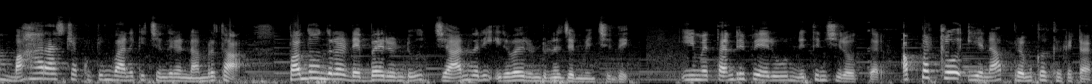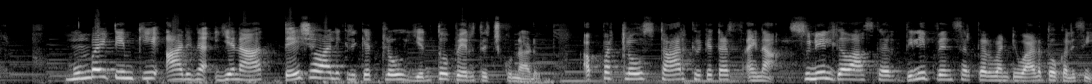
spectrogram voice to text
మహారాష్ట్ర కుటుంబానికి చెందిన నమ్రత పంతొమ్మిది వందల డెబ్బై రెండు జనవరి ఇరవై రెండున జన్మించింది. ఈమె తండ్రి పేరు నితిన్ శిరోద్కర్. అప్పట్లో ఈయన ప్రముఖ క్రికెటర్. ముంబై టీంకి ఆడిన ఈయన దేశవాళీ క్రికెట్లో ఎంతో పేరు తెచ్చుకున్నాడు. అప్పట్లో స్టార్ క్రికెటర్స్ అయిన సునీల్ గవాస్కర్ దిలీప్ వెన్సర్కర్ వంటి వాళ్ళతో కలిసి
